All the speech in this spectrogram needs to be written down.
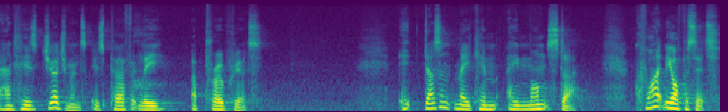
and his judgment is perfectly appropriate. It doesn't make him a monster. Quite the opposite.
